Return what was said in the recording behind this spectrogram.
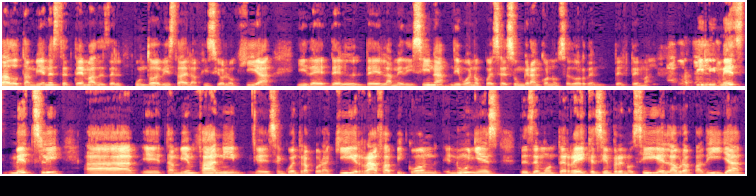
abordado también este tema desde el punto de vista de la fisiología y de, la medicina, y bueno, pues es un gran conocedor del, tema. A Pili Metzli, a, eh, también Fanny eh, se encuentra por aquí, Rafa Picón eh, Núñez desde Monterrey, que siempre nos sigue, Laura Padilla,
